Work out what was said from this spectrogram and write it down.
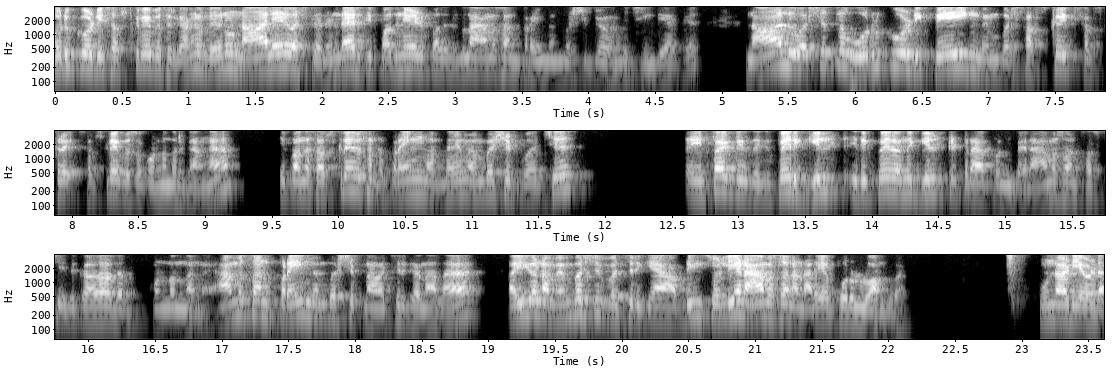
ஒரு கோடி சப்ஸ்கிரைபர்ஸ் இருக்காங்க. வெறும் நாலே வருஷத்துல ரெண்டாயிரத்தி பதினேழு பதினெட்டுல அமேசான் பிரைம் மெம்பர்ஷிப்பே வந்துச்சு இந்தியாவுக்கு. நாலு வருஷத்துல ஒரு கோடி பேயிங் மெம்பர் சப்ஸ்கிரைப் சப்ஸ்கிரைப் சப்ஸ்கிரைபர்ஸை கொண்டு வந்திருக்காங்க. இப்போ அந்த சப்ஸ்கிரைபர்ஸ் அந்த பிரைம் மெம்பர்ஷிப் வச்சு இன்ஃபேக்ட் இதுக்கு பேர் கில்ட் இதுக்கு பேர் வந்து கில்ட் ட்ராப்னு பேர். அமேசான் ஃபர்ஸ்ட் இதுக்காக தான் அதை கொண்டு வந்தாங்க. அமேசான் பிரைம் மெம்பர்ஷிப் நான் வச்சிருக்கனால ஐயோ நான் மெம்பர்ஷிப் வச்சிருக்கேன் அப்படின்னு சொல்லி நான் அமேசான் நிறைய பொருள் வாங்குவேன். முன்னாடியை விட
